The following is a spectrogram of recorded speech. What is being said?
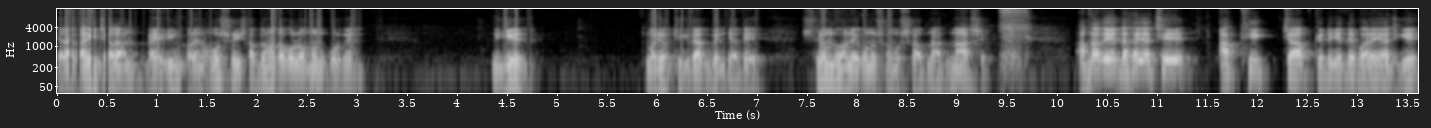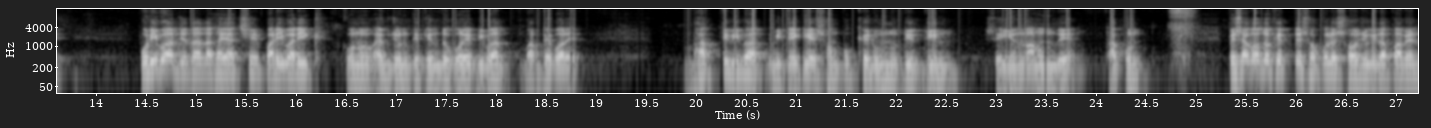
যারা গাড়ি চালান ড্রাইভিং করেন, অবশ্যই সাবধানতা অবলম্বন করবেন। নিজের নজর ঠিক রাখবেন যাতে সেরকম ধরনের কোনো সমস্যা আপনার না আসে। আপনাদের দেখা যাচ্ছে আর্থিক চাপ কেটে যেতে পারে আজকে। পরিবার যেটা দেখা যাচ্ছে, পারিবারিক কোনো একজনকে কেন্দ্র করে বিবাদ ভাবতে পারে। ভাতৃ বিবাদ মিটে গিয়ে সম্পর্কের উন্নতির দিন, সেই জন্য আনন্দে থাকুন। পেশাগত ক্ষেত্রে সকলে সহযোগিতা পাবেন।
